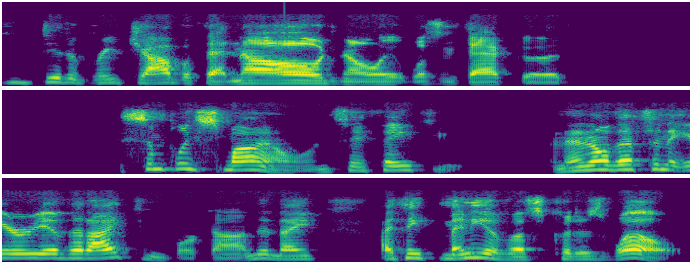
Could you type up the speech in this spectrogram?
you did a great job with that." No, no, it wasn't that good simply smile and say thank you. And I know that's an area that I can work on, and I, I think many of us could as well,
